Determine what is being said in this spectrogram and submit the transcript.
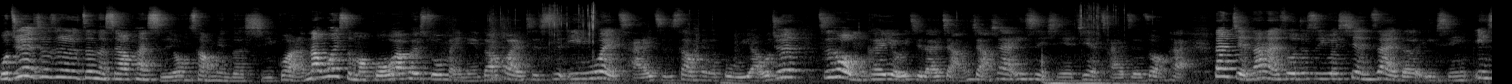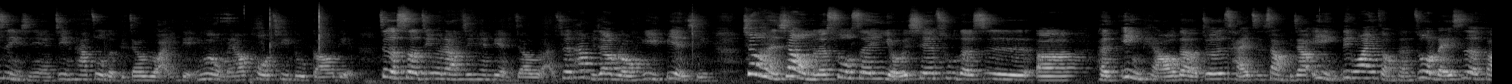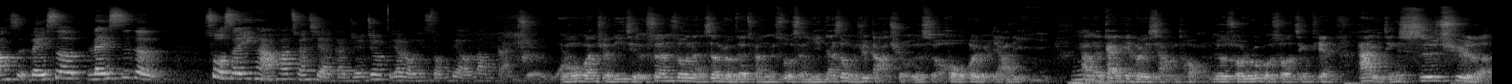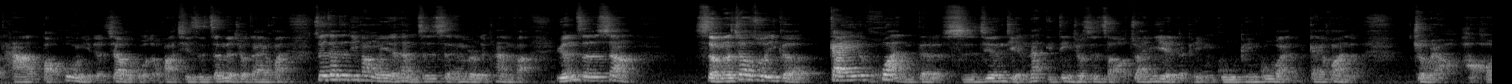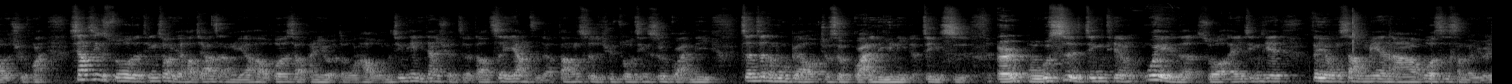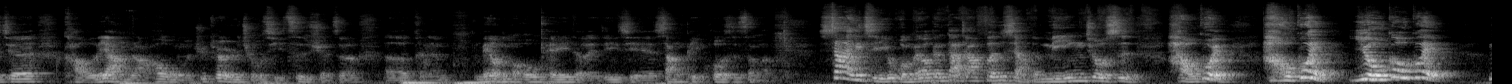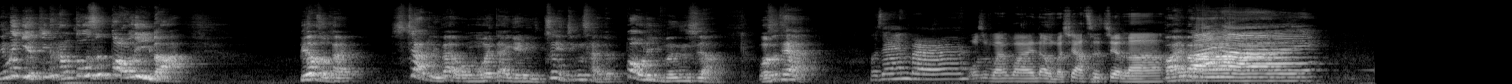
我觉得这就是真的是要看使用上面的习惯了。那为什么国外会说每年都要换一次？是因为材质上面的不一样。我觉得之后我们可以有一集来讲一讲现在硬式隐形眼镜的材质的状态。但简单来说，就是因为现在的隐形硬式隐形眼镜它做的比较软一点，因为我们要透气度高点，这个设计会让镜片变比较软，所以它比较容易变形，就很像我们的塑身衣，有一些出的是呃很硬条的，就是材质上比较硬；另外一种可能做蕾丝的方式，蕾丝蕾丝的塑身衣哈，它穿起来感觉就比较容易松掉那种感觉一样。我们完全理解，虽然说男生没有在穿塑身衣，但是我们去打球的时候会有压力衣，它的概念会相同。就是说，如果说今天它已经失去了它保护你的效果的话，其实真的就在换。所以在这地方，我也很支持 Amber 的看法。原则上，什么叫做一个该换的时间点？那一定就是找专业的评估，评估完该换了。就要好好的去换，相信所有的听众也好，家长也好，或者小朋友都好，我们今天一旦选择到这样子的方式去做近视管理，真正的目标就是管理你的近视，而不是今天为了说，哎，今天费用上面啊，或是什么有一些考量，然后我们去退而求其次，选择呃可能没有那么 OK 的一些商品或者是什么。下一集我们要跟大家分享的迷因就是好贵，好贵，有够贵！你们眼镜行都是暴利吧？不要走开，下个礼拜我们会带给你最精彩的暴力分享。我是 Ted，我是 Amber，我是 Y Y，那我们下次见啦。拜拜拜。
